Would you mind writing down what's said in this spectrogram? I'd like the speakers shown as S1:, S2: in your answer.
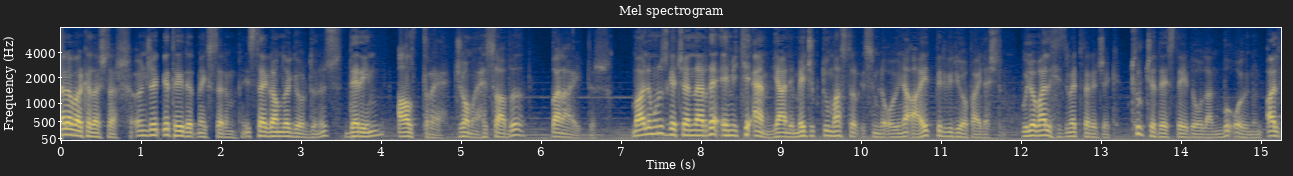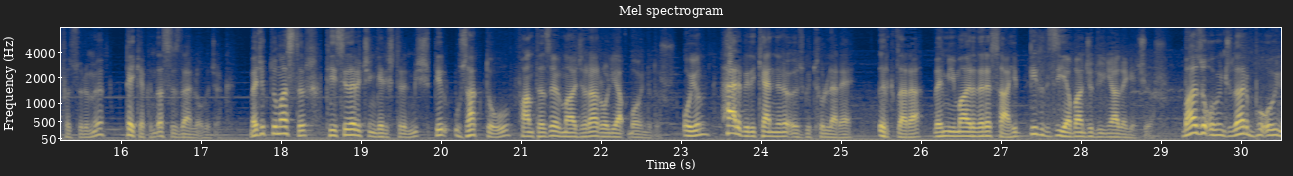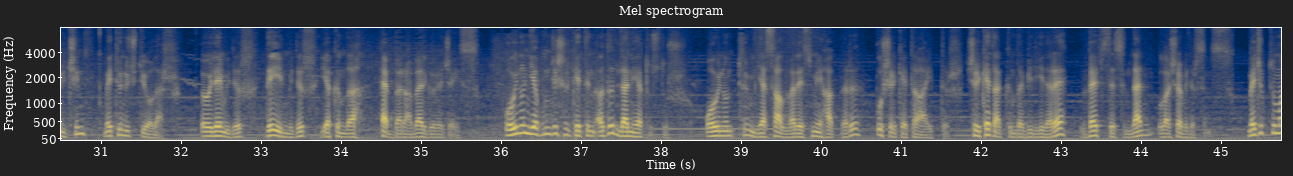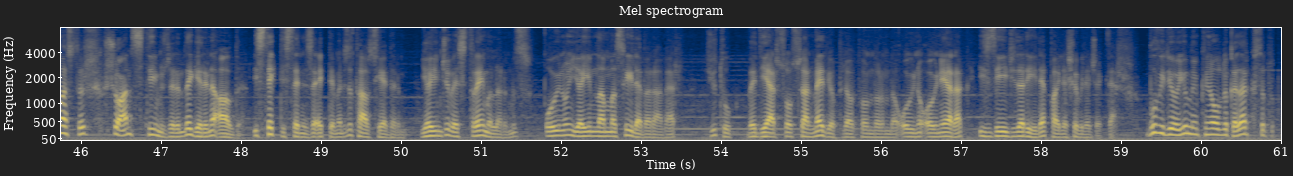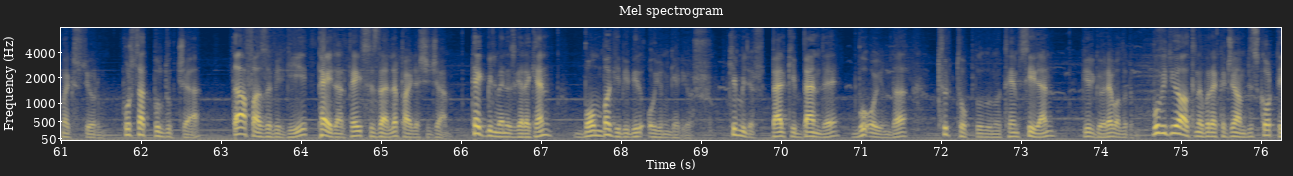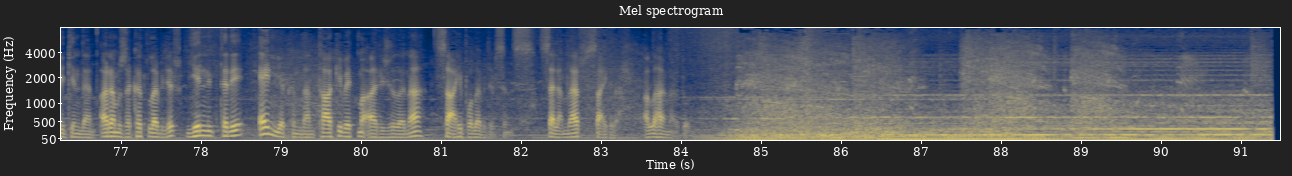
S1: Merhaba arkadaşlar. Öncelikle teyit etmek isterim. Instagram'da gördüğünüz Derin Altre Coma hesabı bana aittir. Malumunuz geçenlerde M2M yani Magic Do Master isimli oyuna ait bir video paylaştım. Global hizmet verecek, Türkçe desteği de olan bu oyunun alfa sürümü pek yakında sizlerle olacak. Magic Do Master, PC'ler için geliştirilmiş bir uzak doğu, fantazi ve macera rol yapma oyunudur. Oyun, her biri kendine özgü türlere, ırklara ve mimarilere sahip bir dizi yabancı dünyada geçiyor. Bazı oyuncular bu oyun için Metin 3 diyorlar. Öyle midir, değil midir yakında hep beraber göreceğiz. Oyunun yapımcı şirketin adı Laniatus'tur. Oyunun tüm yasal ve resmi hakları bu şirkete aittir. Şirket hakkında bilgilere web sitesinden ulaşabilirsiniz. Magic to Master şu an Steam üzerinde yerini aldı. İstek listenize eklemenizi tavsiye ederim. Yayıncı ve streamerlarımız oyunun yayınlanmasıyla beraber YouTube ve diğer sosyal medya platformlarında oyunu oynayarak izleyicileriyle paylaşabilecekler. Bu videoyu mümkün olduğu kadar kısa tutmak istiyorum. Fırsat buldukça daha fazla bilgiyi peyderpey sizlerle paylaşacağım. Tek bilmeniz gereken bomba gibi bir oyun geliyor. Kim bilir belki ben de bu oyunda Türk topluluğunu temsilen bir görev alırım. Bu video altına bırakacağım Discord linkinden aramıza katılabilir, yenilikleri en yakından takip etme ayrıcalığına sahip olabilirsiniz. Selamlar, saygılar. Allah'a emanet olun.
